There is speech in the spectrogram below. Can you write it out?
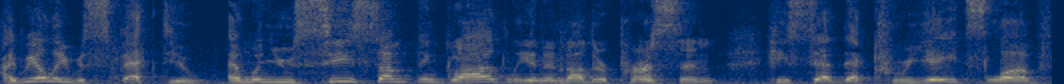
I really respect you. And when you see something godly in another person, he said that creates love.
